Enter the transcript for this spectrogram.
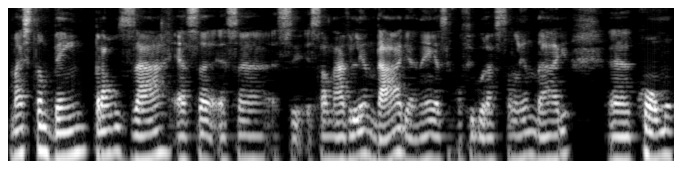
mas também para usar essa, essa, essa nave lendária, né, essa configuração lendária é, como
